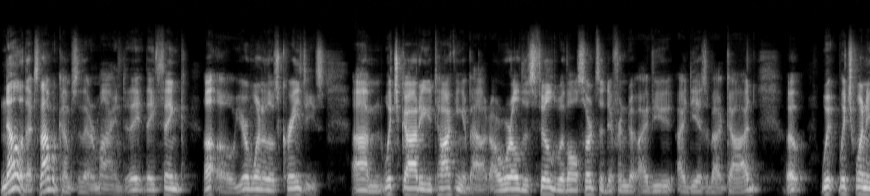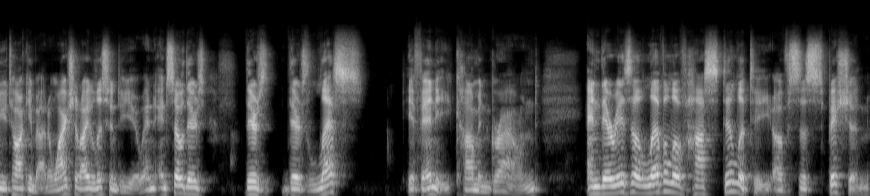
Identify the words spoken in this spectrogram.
no, that's not what comes to their mind. They, they think, uh oh, you're one of those crazies. Um, which God are you talking about? Our world is filled with all sorts of different ideas about God. Uh, which one are you talking about? And why should I listen to you? And and so there's there's there's less, if any, common ground, and there is a level of hostility, of suspicion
